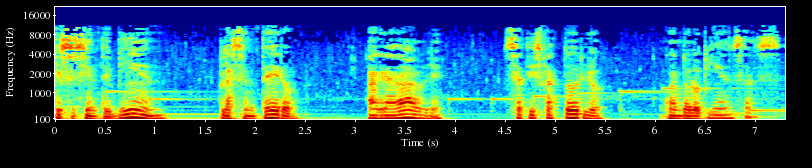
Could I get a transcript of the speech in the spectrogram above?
¿Qué se siente bien, placentero, agradable, satisfactorio cuando lo piensas?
